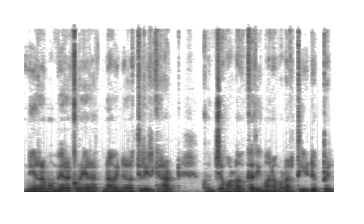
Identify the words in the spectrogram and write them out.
நிறமும் ஏறக்குறைய ரத்னாவின் நிறத்தில் இருக்கிறாள். கொஞ்சம் அளவுக்கு அதிகமான வளர்த்தி இடுப்பில்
